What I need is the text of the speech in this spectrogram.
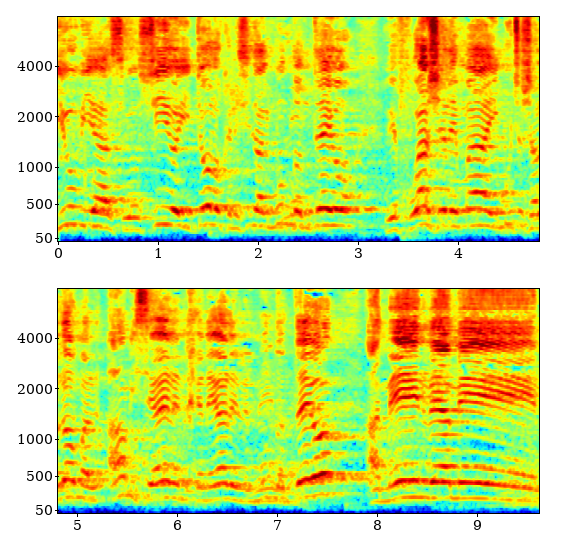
lluvias, rocío y todo lo que necesita el mundo entero. Refuah y mucho shalom al Am Israel en general en el mundo entero. Amén ve amén.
